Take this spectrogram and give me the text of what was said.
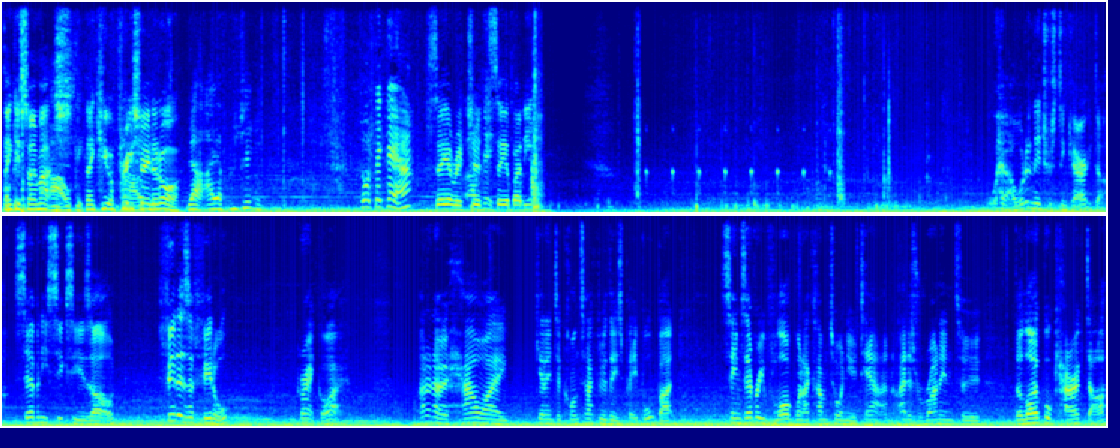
Thank you so much. Ah, okay. Thank you. Appreciate okay. it all. yeah, I appreciate it. So take care, huh? See you, Richard. Okay. See you, buddy. Wow, what an interesting character. 76 years old, fit as a fiddle, great guy. I don't know how I get into contact with these people, but seems every vlog when I come to a new town, I just run into the local character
